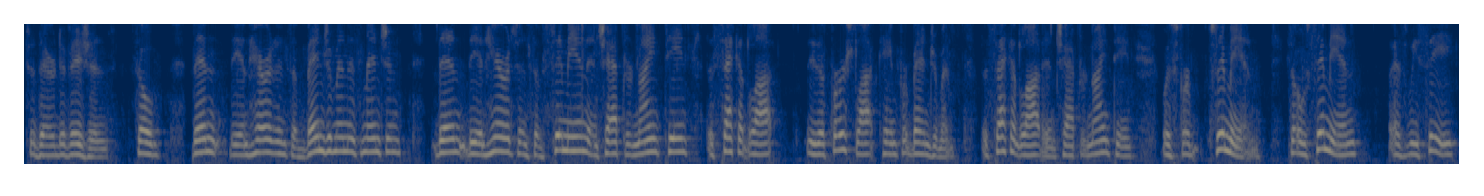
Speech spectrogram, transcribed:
to their divisions. So then the inheritance of Benjamin is mentioned. Then the inheritance of Simeon in chapter 19, the second lot. The first lot came for Benjamin. The second lot in chapter 19 was for Simeon. So Simeon, as we see,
